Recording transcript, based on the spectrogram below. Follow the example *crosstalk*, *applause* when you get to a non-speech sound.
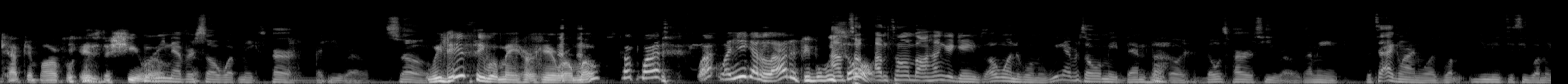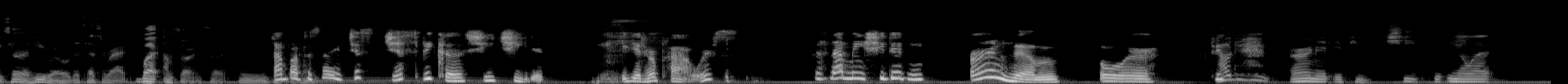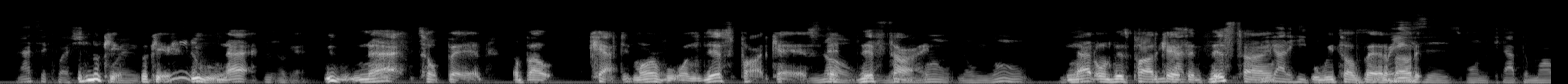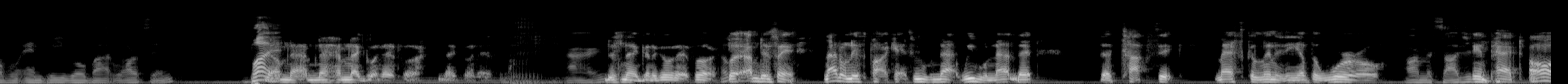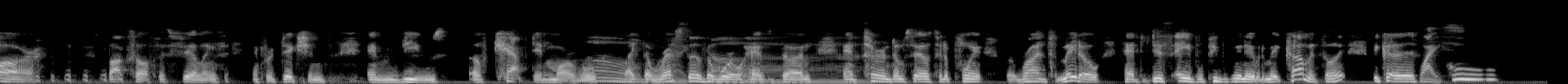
Captain Marvel is the *laughs* shero. we never saw what makes her a hero. So We did see what made her hero, Mo. *laughs* Stop why why why you got a lot of people we I'm, saw. ta- I'm talking about Hunger Games or Wonder Woman. We never saw what made them he- or those hers heroes. I mean, the tagline was "What you need to see what makes her a hero." The Tesseract. But I'm sorry, sorry. Didn't mean I'm about to say just just because she cheated to get her powers does not mean she didn't earn them or How do you earn it if you cheat? You know what? That's a question. look here, a- look here. We We will not Mm, Okay. we will not talk bad about Captain Marvel on this podcast No. at this no, time. We won't. No, we won't. We Not gotta- on this podcast gotta- at this time. We got to heap we talk bad about it. on Captain Marvel and Brie Robot Larson. But No, I'm not. I'm not. I'm not going that far. I'm not going that far. all right. Just not going to go that far. But I'm just saying, not on this podcast. We will not. We will not let the toxic masculinity of the world Our misogyny. impact our *laughs* box office feelings and predictions and reviews of Captain Marvel, Oh like the rest of the world has done, and turned themselves to the point where Rotten Tomato had to disable people being able to make comments on it because twice. who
